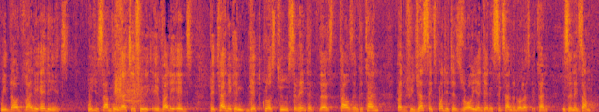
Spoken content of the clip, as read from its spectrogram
without value adding it, which is something that if you value add per ton, you can get close to 70,000 per ton. But if you just export it as raw, you're getting $600 per ton, is an example.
